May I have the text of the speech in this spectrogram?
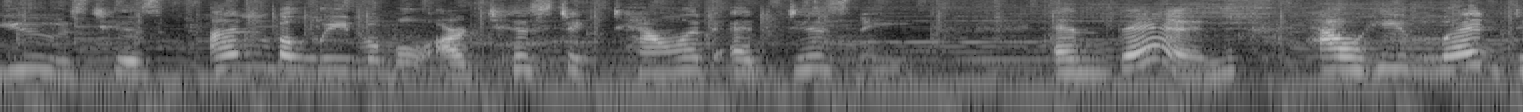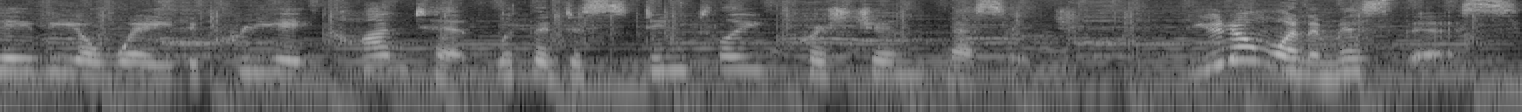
used his unbelievable artistic talent at Disney and then how he led Davy away to create content with a distinctly Christian message. You don't want to miss this.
